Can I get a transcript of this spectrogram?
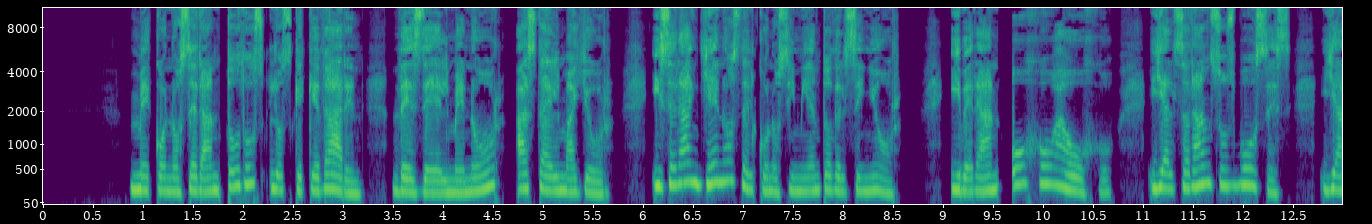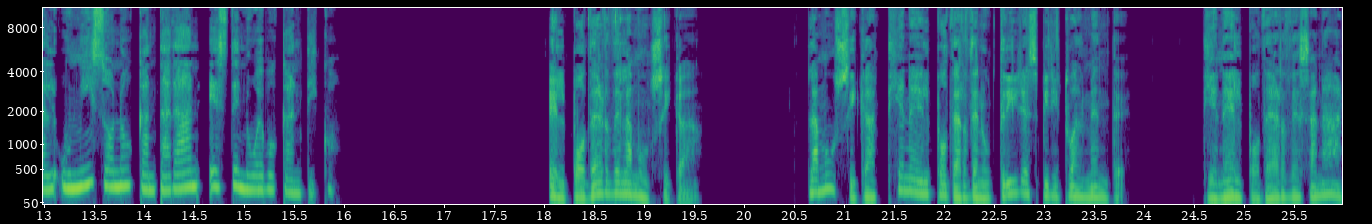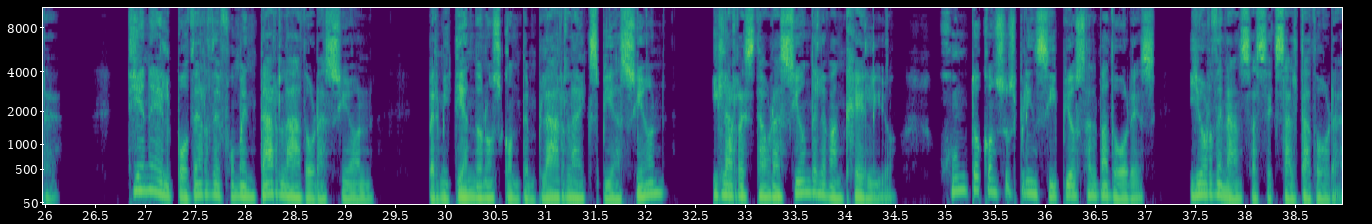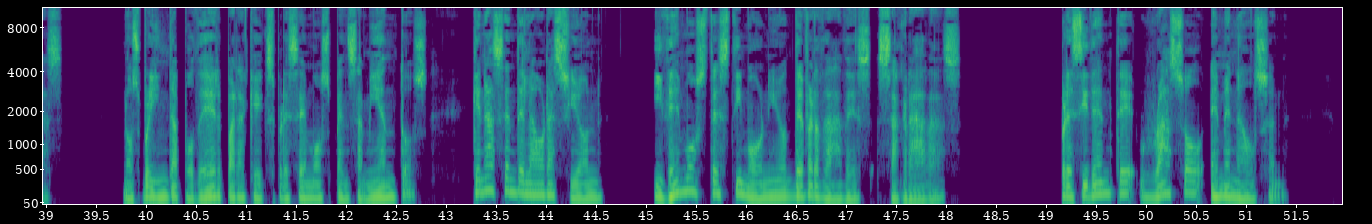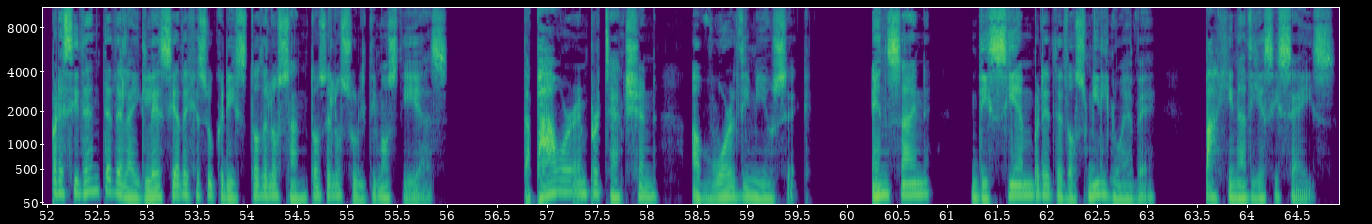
Me conocerán todos los que quedaren, desde el menor hasta el mayor, y serán llenos del conocimiento del Señor, y verán ojo a ojo, y alzarán sus voces, y al unísono cantarán este nuevo cántico. El poder de la música. La música tiene el poder de nutrir espiritualmente, tiene el poder de sanar, tiene el poder de fomentar la adoración, permitiéndonos contemplar la expiación y la restauración del Evangelio, junto con sus principios salvadores y ordenanzas exaltadoras. Nos brinda poder para que expresemos pensamientos que nacen de la oración y demos testimonio de verdades sagradas. Presidente Russell M. Nelson, presidente de la Iglesia de Jesucristo de los Santos de los Últimos Días. The Power and Protection of Worthy Music. Ensign, diciembre de 2009, página 16.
